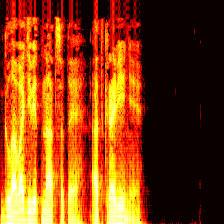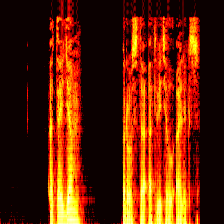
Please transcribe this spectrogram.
Глава девятнадцатая. Откровение. «Отойдем?» — просто ответил Алекс.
